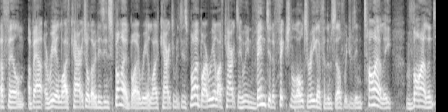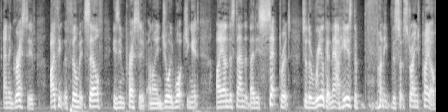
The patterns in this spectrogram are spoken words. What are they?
a film about a real life character, although it is inspired by a real life character, but it's inspired by a real life character who invented a fictional alter ego for themselves, which was entirely violent and aggressive. I think the film itself is impressive and I enjoyed watching it. I understand that that is separate to the real. Now, here's the funny, the strange payoff.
